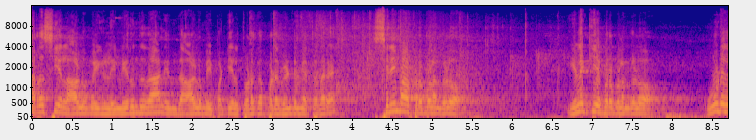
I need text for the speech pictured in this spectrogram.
அரசியல் ஆளுமைகளில் இருந்து தான் இந்த ஆளுமை பட்டியல் தொடங்கப்பட வேண்டுமே தவிர சினிமா பிரபலங்களோ இலக்கிய பிரபலங்களோ ஊடக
